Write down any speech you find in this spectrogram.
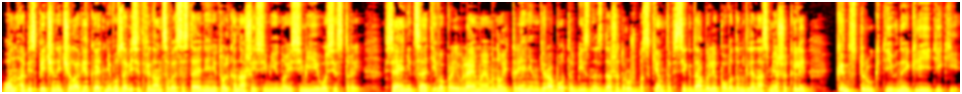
Он обеспеченный человек, и от него зависит финансовое состояние не только нашей семьи, но и семьи его сестры. Вся инициатива, проявляемая мной, тренинги, работа, бизнес, даже дружба с кем-то, всегда были поводом для насмешек или конструктивной критики.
